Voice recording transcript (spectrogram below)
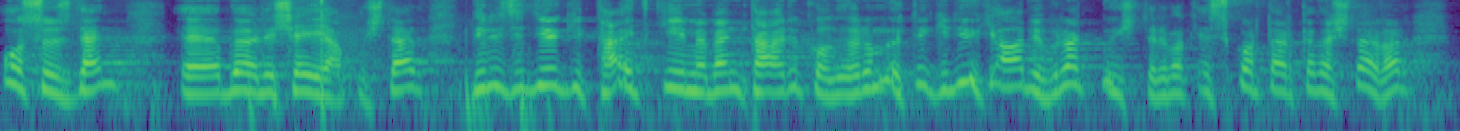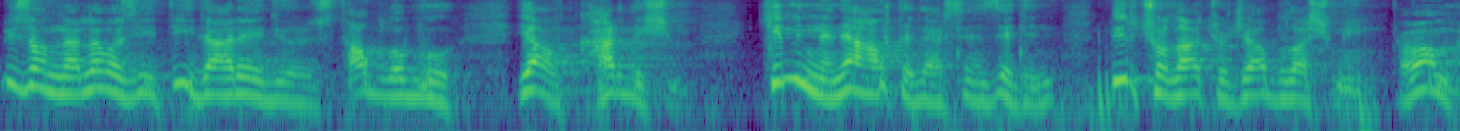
O sözden e, böyle şey yapmışlar. Birisi diyor ki tight giyme ben tahrik oluyorum. Öteki diyor ki abi bırak bu işleri. Bak eskort arkadaşlar var. Biz onlarla vaziyeti idare ediyoruz. Tablo bu. Ya kardeşim kiminle ne halt ederseniz edin bir çoluğa çocuğa bulaşmayın. Tamam mı?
